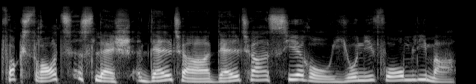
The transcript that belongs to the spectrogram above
Foxtrot slash Delta Delta Zero Uniform Lima.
